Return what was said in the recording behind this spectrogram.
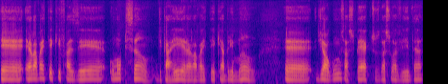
é, ela vai ter que fazer uma opção de carreira, ela vai ter que abrir mão é, de alguns aspectos da sua vida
